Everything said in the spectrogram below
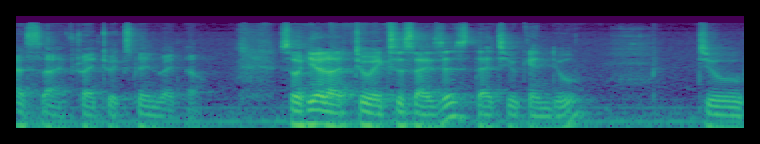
as I've tried to explain right now. So, here are two exercises that you can do to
